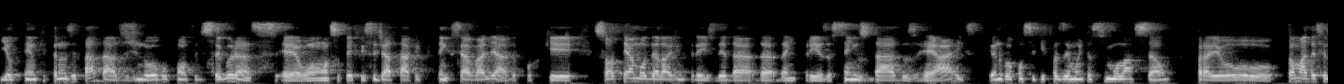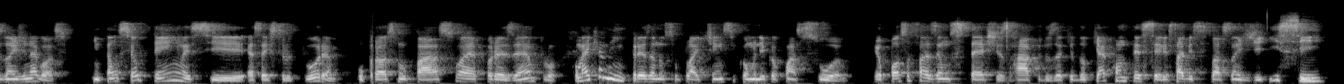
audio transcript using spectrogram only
e eu tenho que transitar dados. De novo, ponto de segurança. É uma superfície de ataque que tem que ser avaliada, porque só ter a modelagem 3D da, da, da empresa sem os dados reais, eu não vou conseguir fazer muita simulação para eu tomar decisões de negócio. Então, se eu tenho esse, essa estrutura, o próximo passo é, por exemplo, como é que a minha empresa no supply chain se comunica com a sua? Eu posso fazer uns testes rápidos aqui do que aconteceria, sabe, situações de e se?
